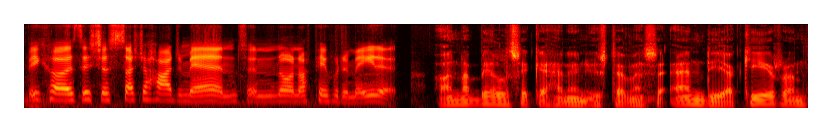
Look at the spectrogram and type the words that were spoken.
because it's just such a high demand and not enough people to meet it. Annabel sekä hänen ystävänsä Andy ja Kieran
